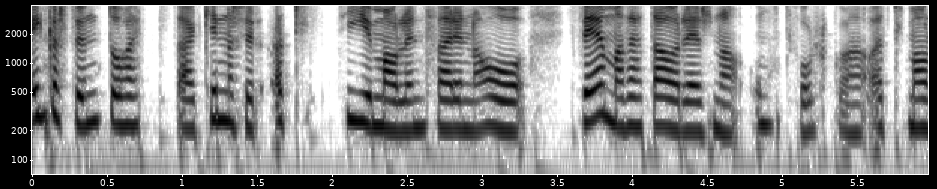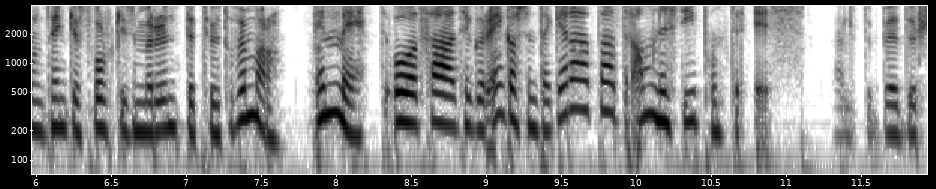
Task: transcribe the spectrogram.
enga stund og hægt að kynna sér öll tíu málinn þar inn á og þema þetta ári er svona ungt fólk og öll málinn tengjast fólki sem eru undir 25 ára. Einmitt, og það tekur enga stund að gera þetta, þetta er amnesty.is heldur betur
